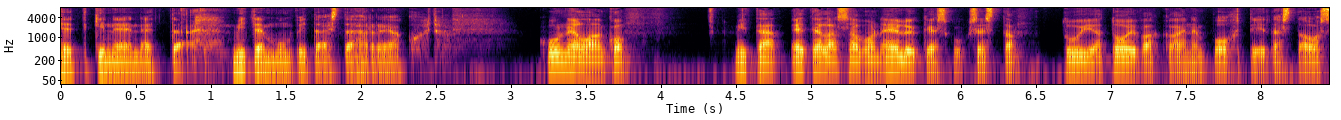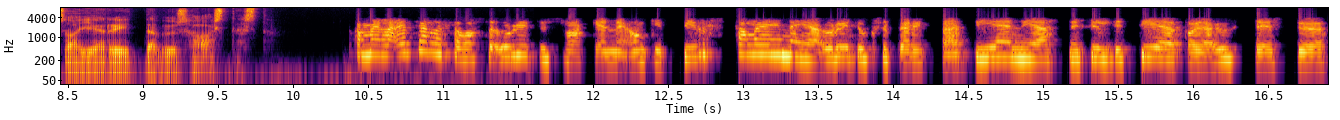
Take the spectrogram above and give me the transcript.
hetkinen, että miten mun pitäisi tähän reagoida. Kuunnellaanko, mitä Etelä-Savon elykeskuksesta Tuija Toivakainen pohtii tästä osaajien riittävyyshaasteesta? Meillä Etelä-Savossa yritysrakenne onkin pirstaleinen ja yritykset erittäin pieniä, niin silti tieto ja yhteistyö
